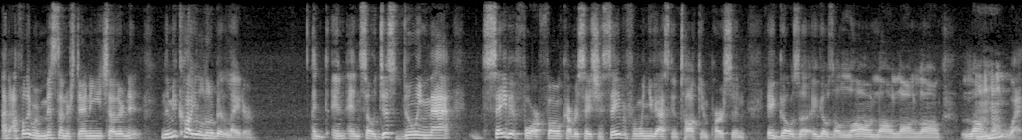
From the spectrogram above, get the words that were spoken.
I, I feel like we're misunderstanding each other. Let me call you a little bit later. And, and, and so just doing that, save it for a phone conversation. Save it for when you guys can talk in person. It goes a, it goes a long, long, long, long, long, mm-hmm. long way.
